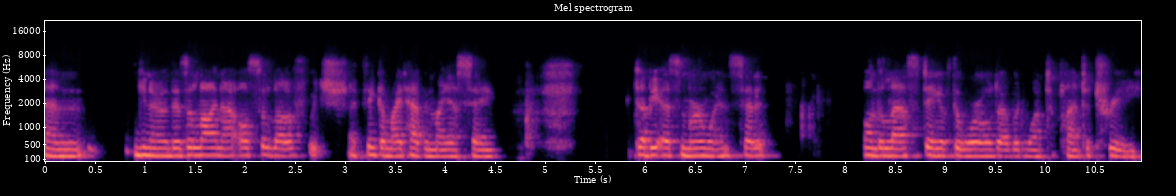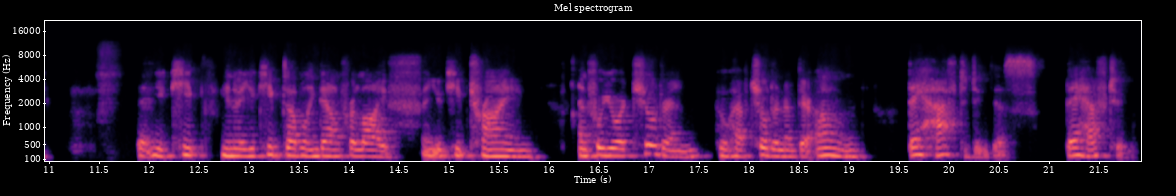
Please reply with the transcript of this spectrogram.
And, you know, there's a line I also love, which I think I might have in my essay W.S. Merwin said it on the last day of the world, I would want to plant a tree. that you keep, you know, you keep doubling down for life and you keep trying. And for your children who have children of their own, they have to do this. They have to.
